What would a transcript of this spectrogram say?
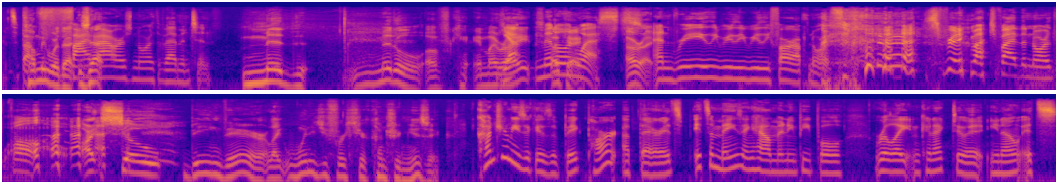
It's about Tell me where that five is. That hours north of Edmonton. mid, middle of? Am I right? Middle okay. and west. All right. And really, really, really far up north. it's pretty much by the North Pole. All right. So being there, like, when did you first hear country music? country music is a big part up there. It's it's amazing how many people relate and connect to it. You know, it's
